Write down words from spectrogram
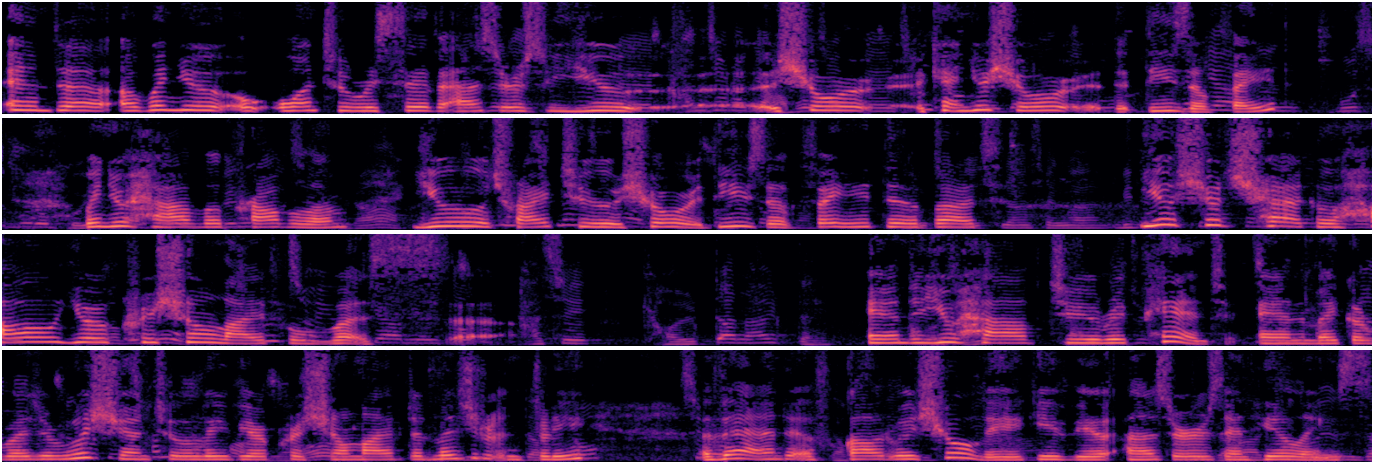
And uh, uh, when you want to receive answers, you sure, can you show these are faith? When you have a problem, you try to show these are faith, but you should check how your Christian life was. And you have to repent and make a resolution to live your Christian life diligently. Then if God will surely give you answers and healings.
